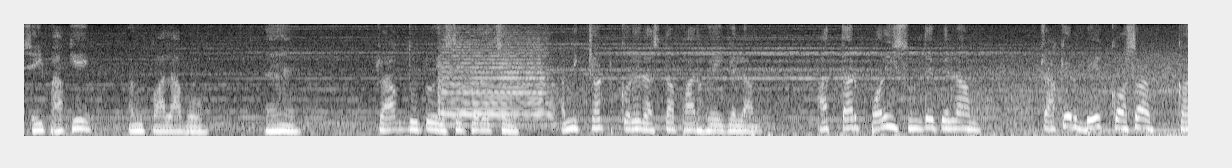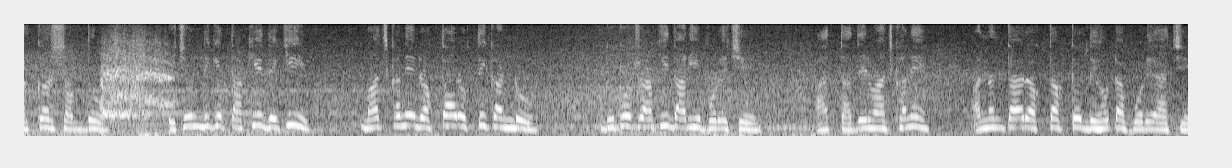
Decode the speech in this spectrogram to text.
সেই ফাঁকে আমি পালাবো। হ্যাঁ ট্রাক দুটো এসে পড়েছে। আমি চট করে রাস্তা পার হয়ে গেলাম। আর তারপরেই শুনতে পেলাম, ট্রাকের বেগ কষার কর্কর শব্দ। পেছন দিকে তাকিয়ে দেখি মাঝখানে রক্তারক্তি কাণ্ড। দুটো ট্রাকই দাঁড়িয়ে পড়েছে আর তাদের মাঝখানে অনন্তার রক্তাক্ত দেহটা পড়ে আছে।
